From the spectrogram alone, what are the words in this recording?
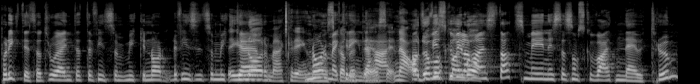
på riktigt så tror jag inte att det finns så mycket norm, det finns inte så mycket är normer kring normer kring det här. Nej, och alltså, vi skulle vilja ha en statsminister som skulle vara ett neutrum.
